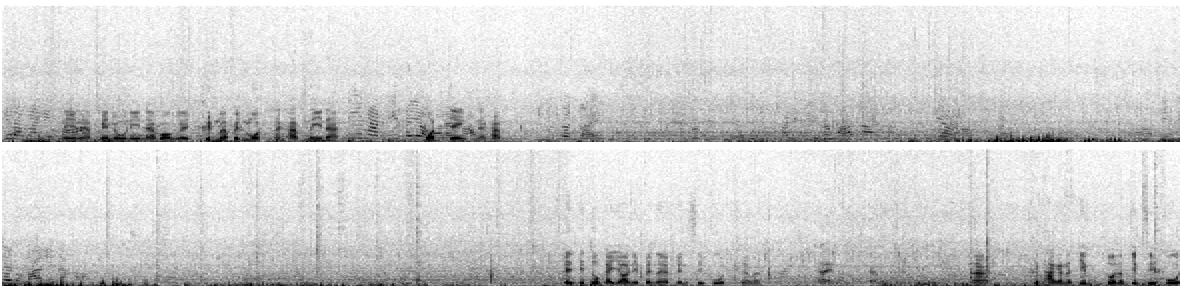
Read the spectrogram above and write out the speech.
ที่รับอะไรดีคะนี่นะเมนูนี้นะบอกเลยขึ้นมาเป็นหมดนะครับ นี่นะนี่มันที่ขยับหมดเจ๋งอะไรคะนะครับ เมนูจดไว้บาร์บีคิวบาร์บีคิวนะคะได้ค่ะเที่ยวนะคะอ่าชิ้นเดียวหนูไล่เลยนะคะ เอ๊ะไอ้ตัวไก่ยอนี่เป็นอะไรเป็นซีฟู้ดใช่ไหมใช่ครับการน้ำจิ้มจิ้มอ่าคือทานกับน้ำจิ้มตัวน้ำจิ้มซีฟู้ด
